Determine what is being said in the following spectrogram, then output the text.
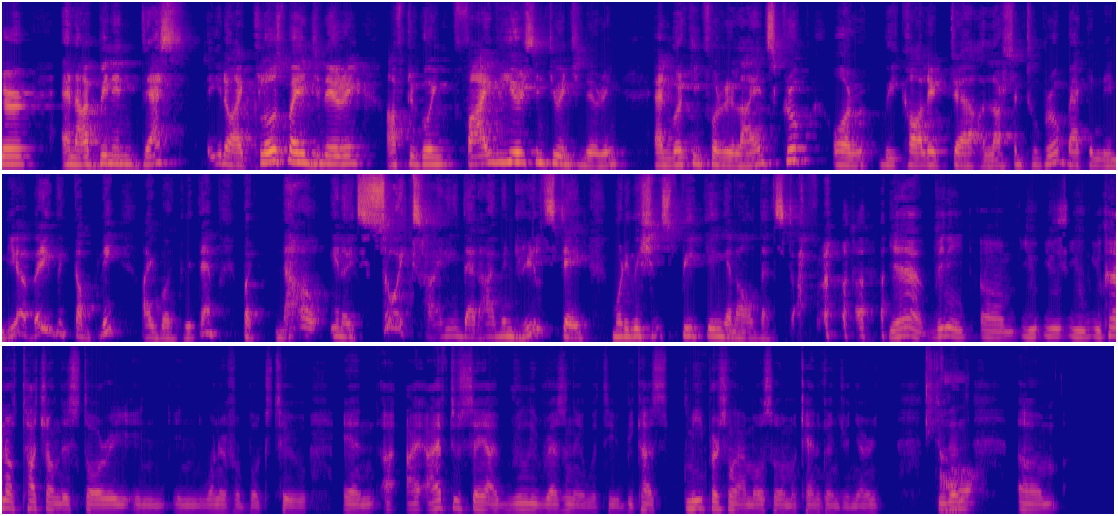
marketer. And I've been in this you know, I closed my engineering after going five years into engineering and working for Reliance Group, or we call it uh, Larsen Toubro back in India, a very big company. I worked with them. But now, you know, it's so exciting that I'm in real estate, motivation speaking, and all that stuff. yeah, Vinney, um, you, you, you, you kind of touch on this story in, in one of your books too. And I, I have to say, I really resonate with you because me personally, I'm also a mechanical engineering student. Oh. Um,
